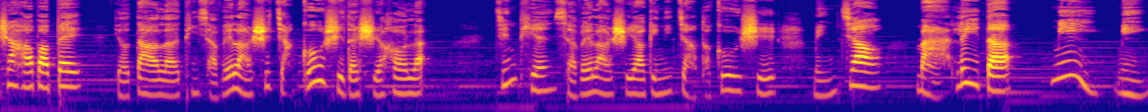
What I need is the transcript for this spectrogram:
上好，宝贝，又到了听小薇老师讲故事的时候了。今天小薇老师要给你讲的故事名叫《玛丽的秘密》。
